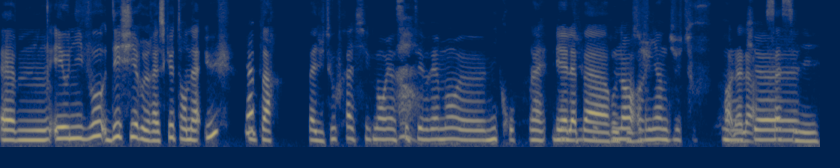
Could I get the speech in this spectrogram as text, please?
Et au niveau déchirure, est-ce que t'en as eu ou pas? Pas du tout. Pratiquement rien. C'était vraiment euh, micro. Ouais. Et Donc, elle a pas coup, Non, rien du tout. Oh là Donc, là, ça euh, c'est.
